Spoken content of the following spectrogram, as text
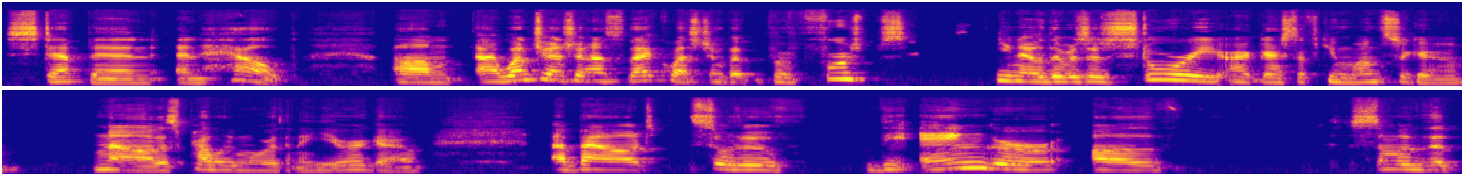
step in and help? Um, I want to answer that question, but, but first, you know, there was a story, I guess, a few months ago. No, it was probably more than a year ago, about sort of the anger of some of the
